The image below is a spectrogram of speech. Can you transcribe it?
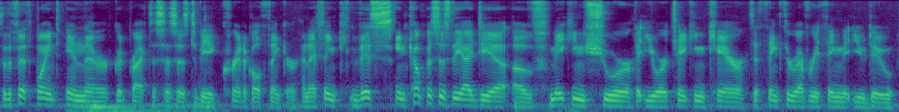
So the fifth point in their good practices is to be a critical thinker. And I think this encompasses the idea of making sure that you are taking care to think through everything that you do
